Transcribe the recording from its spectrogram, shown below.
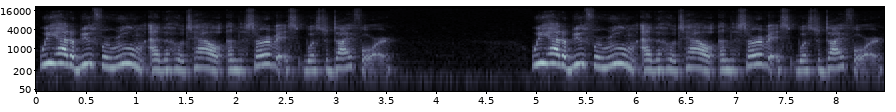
We had a beautiful room at the hotel, and the service was to die for. We had a beautiful room at the hotel, and the service was to die for.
